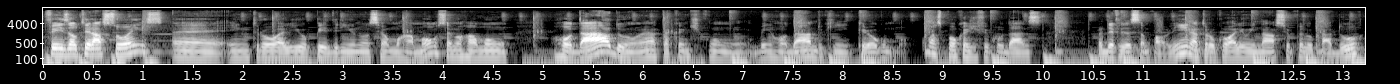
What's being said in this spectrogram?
fez alterações, é, entrou ali o Pedrinho no Anselmo Ramon, o Samuel Ramon rodado, né, atacante com bem rodado, que criou algumas poucas dificuldades para a defesa São Paulina, trocou ali o Inácio pelo Cadu,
